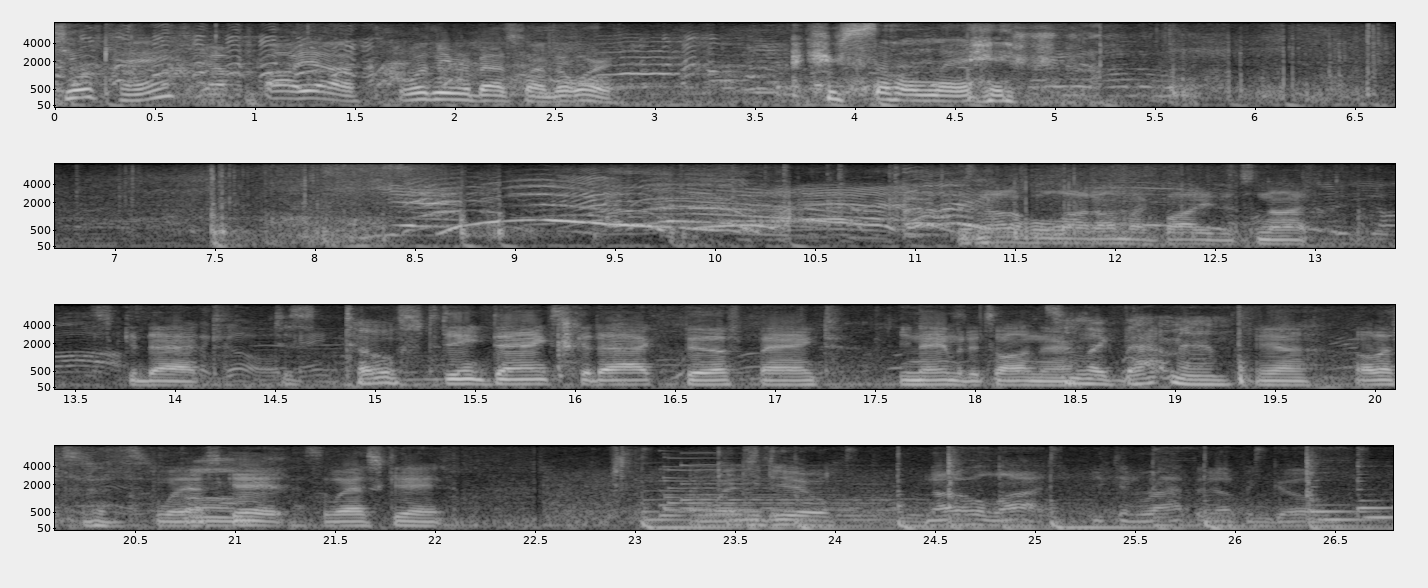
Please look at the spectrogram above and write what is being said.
Lance, you okay? Yep. Oh, yeah. It wasn't even a bad slam. Don't worry. You're so lame. There's not a whole lot on my body that's not skadacked. Just toast. Dink, dank, skadak, biff, banked. You name it, it's on there. Sounds like Batman. Yeah. Well, that's, that's the way I Oh. skate. That's the way I skate. What you do? Not a whole lot. You can wrap it up and go.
